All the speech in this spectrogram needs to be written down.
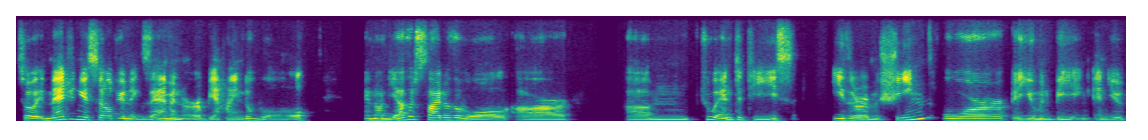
So imagine yourself, you're an examiner behind a wall, and on the other side of the wall are um, two entities, either a machine or a human being. And you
